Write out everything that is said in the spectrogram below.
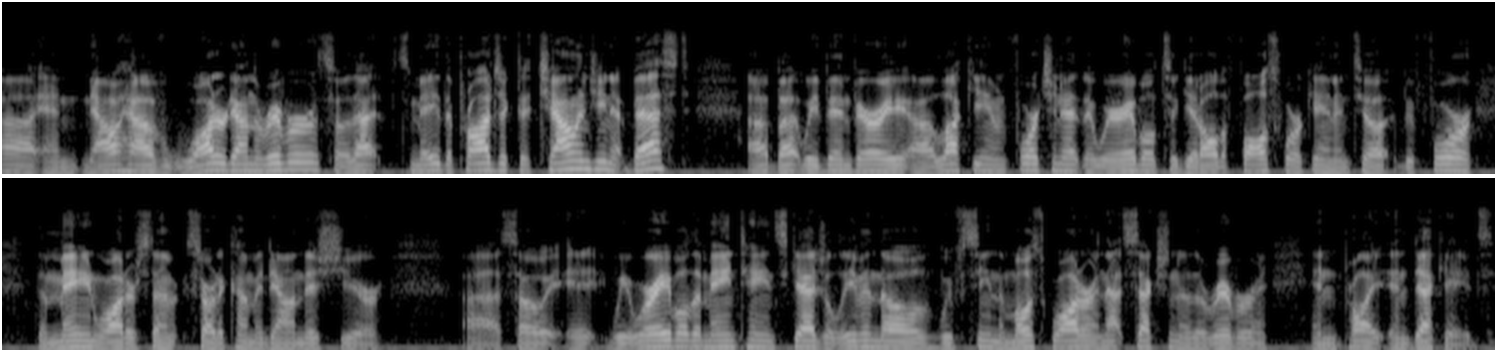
uh, and now have water down the river. So that's made the project challenging at best. Uh, but we've been very uh, lucky and fortunate that we were able to get all the false work in until before the main water st started coming down this year. Uh, so it, we were able to maintain schedule even though we've seen the most water in that section of the river in, in probably in decades.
